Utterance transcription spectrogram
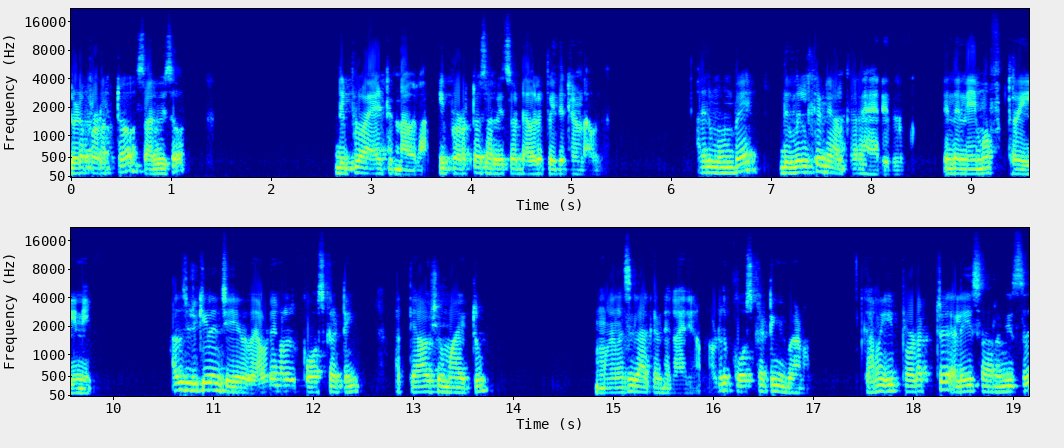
ഇവിടെ പ്രൊഡക്റ്റോ സർവീസോ ഡിപ്ലോ ആയിട്ടുണ്ടാവില്ല. ഈ പ്രൊഡക്റ്റോ സർവീസോ ഡെവലപ്പ് ചെയ്തിട്ടുണ്ടാവില്ല. അതിന് മുമ്പേ ഇത് വിൽക്കേണ്ട ആൾക്കാരെ ഹയർ ചെയ്ത് വെക്കും. In the name of training അത് ചുരുക്കിയതും ചെയ്യരുത്. അവിടെ ഞങ്ങൾ കോസ്റ്റ് കട്ടിങ് അത്യാവശ്യമായിട്ടും മനസ്സിലാക്കേണ്ട കാര്യമാണ്. അവിടെ ഒരു കോസ്റ്റ് കട്ടിങ് വേണം. കാരണം ഈ പ്രൊഡക്റ്റ് അല്ലെങ്കിൽ സർവീസ്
